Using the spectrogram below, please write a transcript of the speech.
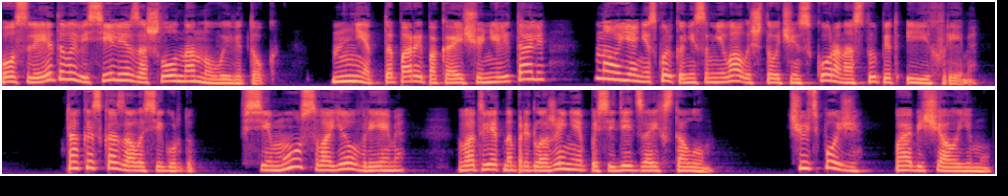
После этого веселье зашло на новый виток. Нет, топоры пока еще не летали, но я нисколько не сомневалась, что очень скоро наступит и их время. Так и сказала Сигурду. «Всему свое время», в ответ на предложение посидеть за их столом. «Чуть позже», — пообещала ему.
